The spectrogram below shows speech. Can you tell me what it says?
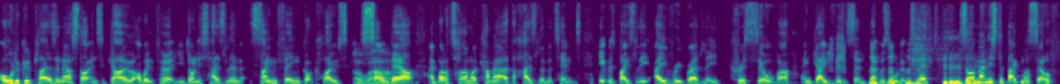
all the good players are now starting to go. I went for Udonis Haslem. Same thing. Got close. Oh, wow. Sold out. And by the time I'd come out of the Haslem attempt, it was basically Avery Bradley, Chris Silva, and Gabe Vincent. That was all that was left. so I managed to bag myself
